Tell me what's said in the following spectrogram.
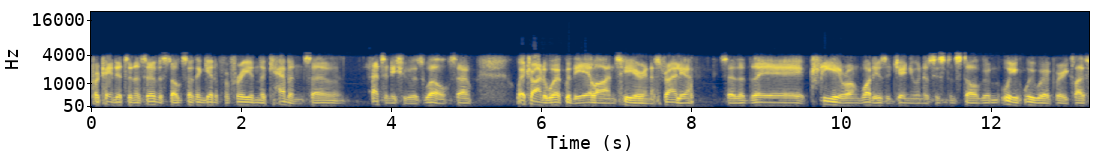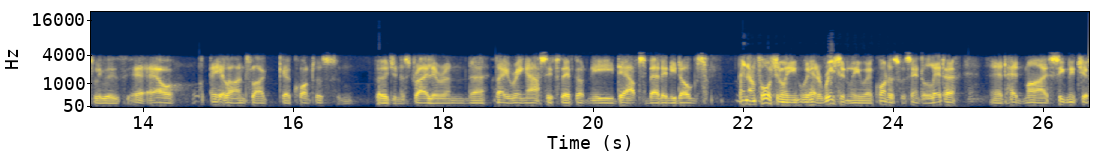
pretend it's in a service dog so they can get it for free in the cabin. So that's an issue as well. So we're trying to work with the airlines here in Australia so that they're clear on what is a genuine assistance dog. And we, we work very closely with our airlines like uh, Qantas and Virgin Australia, and uh, they ring us if they've got any doubts about any dogs. And unfortunately, we had a recently where Qantas was sent a letter. It had my signature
